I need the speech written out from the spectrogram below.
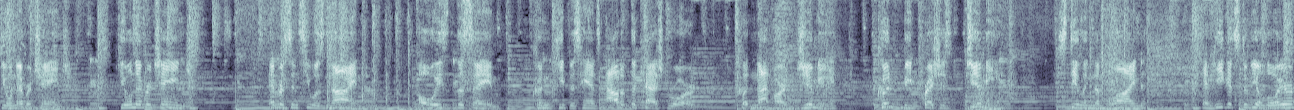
He'll never change. He'll never change. Ever since he was nine, always the same. Couldn't keep his hands out of the cash drawer. But not our Jimmy. Couldn't be precious Jimmy. Stealing them blind. And he gets to be a lawyer?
